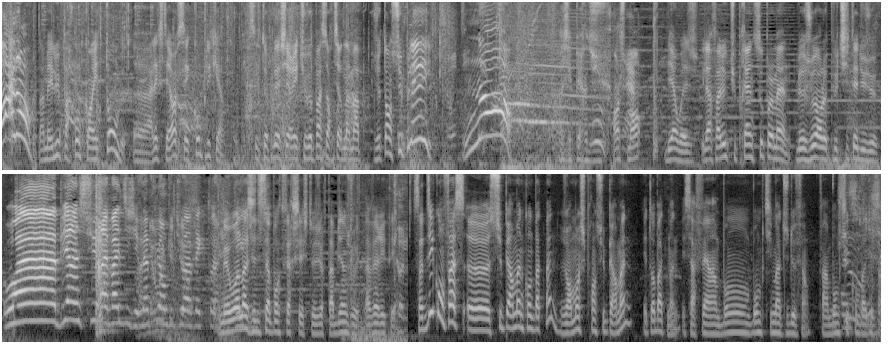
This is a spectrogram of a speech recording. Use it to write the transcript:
Oh non Non mais lui par contre quand il tombe euh, à l'extérieur c'est compliqué. hein. S'il te plaît chérie, tu veux pas sortir de la map Je t'en supplie Non Ah, J'ai perdu. Franchement, bien ouais. Il a fallu que tu prennes Superman, le joueur le plus cheaté du jeu. Ouais, bien sûr. Eh, vas-y, j'ai même plus envie de jouer avec toi. Mais voilà, j'ai dit ça pour te faire chier, je te jure, t'as bien joué, la vérité. Ça te dit qu'on fasse euh, Superman contre Batman? Genre moi je prends Superman et toi Batman. Et ça fait un bon, bon petit match de fin. Enfin un bon petit combat de fin.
